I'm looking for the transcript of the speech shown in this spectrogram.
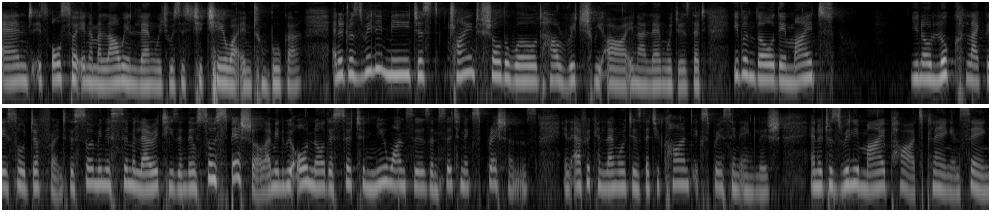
and it's also in a Malawian language, which is Chichewa and Tumbuka. And it was really me just trying to show the world how rich we are in our languages, that even though they might you know, look like they're so different. There's so many similarities and they're so special. I mean, we all know there's certain nuances and certain expressions in African languages that you can't express in English. And it was really my part playing and saying,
